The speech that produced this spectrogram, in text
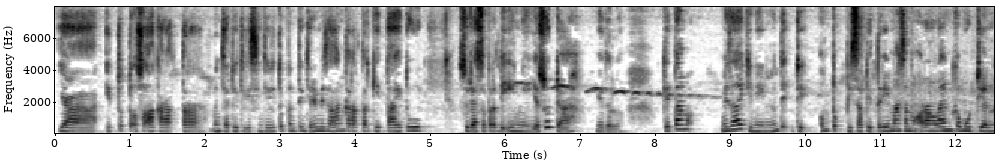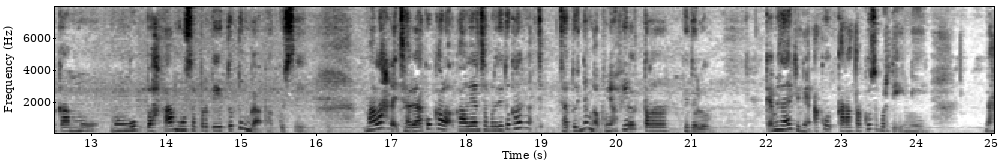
Ya itu tuh soal karakter menjadi diri sendiri itu penting. Jadi misalkan karakter kita itu sudah seperti ini ya sudah gitu loh. Kita misalnya gini nanti di, untuk bisa diterima sama orang lain kemudian kamu mengubah kamu seperti itu tuh nggak bagus sih. Malah nek cari aku kalau kalian seperti itu kan jatuhnya nggak punya filter gitu loh. Kayak misalnya gini aku karakterku seperti ini. Nah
